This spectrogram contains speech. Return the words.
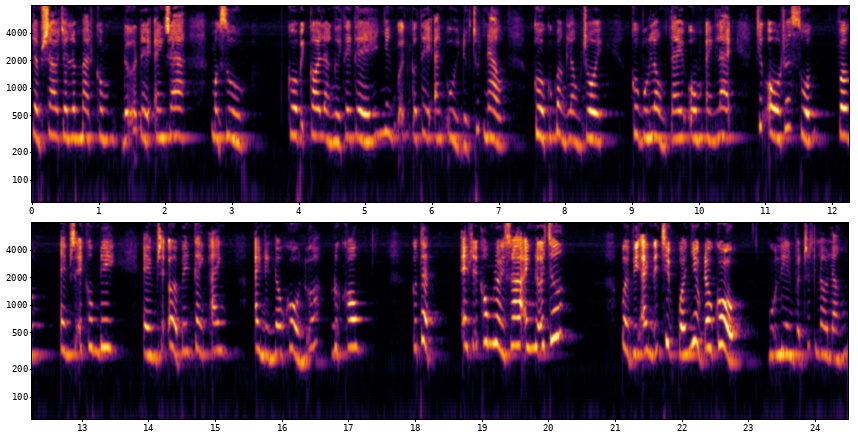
Làm sao cho Lâm Mạt không đỡ để anh ra, mặc dù cô bị coi là người thay thế nhưng vẫn có thể an ủi được chút nào. Cô cũng bằng lòng rồi. Cô buông lỏng tay ôm anh lại, chiếc ô rớt xuống. Vâng, em sẽ không đi, em sẽ ở bên cạnh anh. Anh đừng đau khổ nữa, được không? Có thật, em sẽ không rời xa anh nữa chứ. Bởi vì anh đã chịu quá nhiều đau khổ. Ngũ Liên vẫn rất lo lắng,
